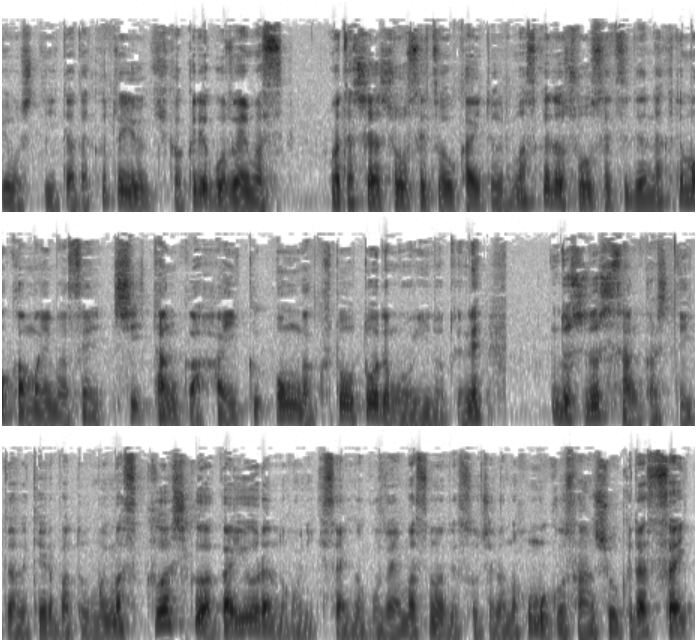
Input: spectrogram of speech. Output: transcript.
表していただくという企画でございます。私は小説を書いておりますけど、小説でなくても構いませんし、短歌、俳句、音楽等々でもいいのでね、どしどし参加していただければと思います。詳しくは概要欄の方に記載がございますので、そちらの方もご参照ください。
